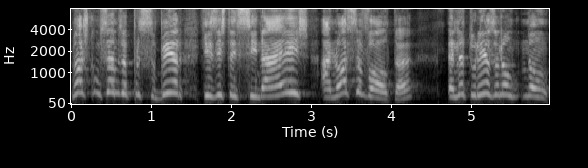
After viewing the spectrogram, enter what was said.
Nós começamos a perceber que existem sinais à nossa volta. A natureza não, não,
